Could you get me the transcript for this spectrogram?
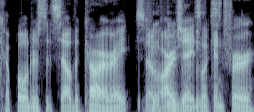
cup holders that sell the car, right? So RJ's looking for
